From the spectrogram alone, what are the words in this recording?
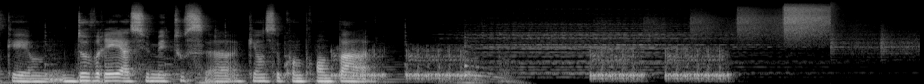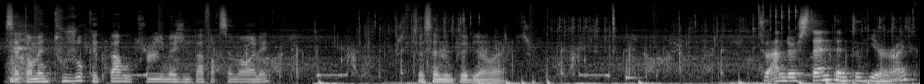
qu'on devrait assumer tous euh, qu'on ne se comprend pas. Ça t'emmène toujours quelque part où tu imagines pas forcément aller? Ça, ça nous plaît bien, ouais. To understand and to hear, right?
